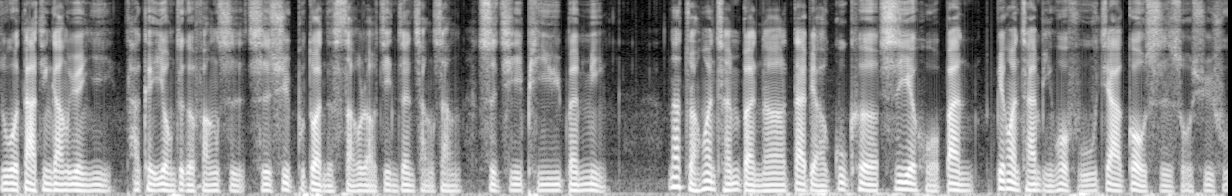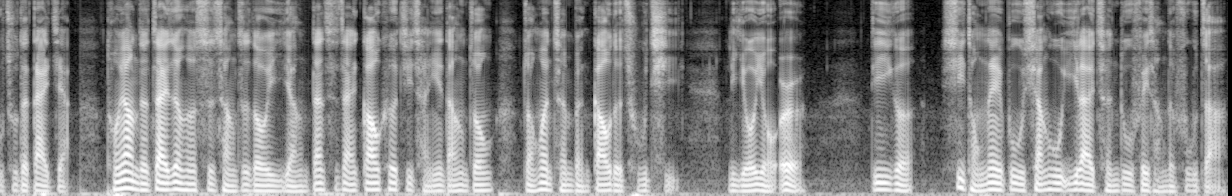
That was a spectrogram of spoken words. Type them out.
如果大金刚愿意，他可以用这个方式持续不断的骚扰竞争厂商，使其疲于奔命。那转换成本呢？代表顾客、事业伙伴变换产品或服务架构时所需付出的代价。同样的，在任何市场这都一样，但是在高科技产业当中，转换成本高的初期，理由有二：第一个。系统内部相互依赖程度非常的复杂，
